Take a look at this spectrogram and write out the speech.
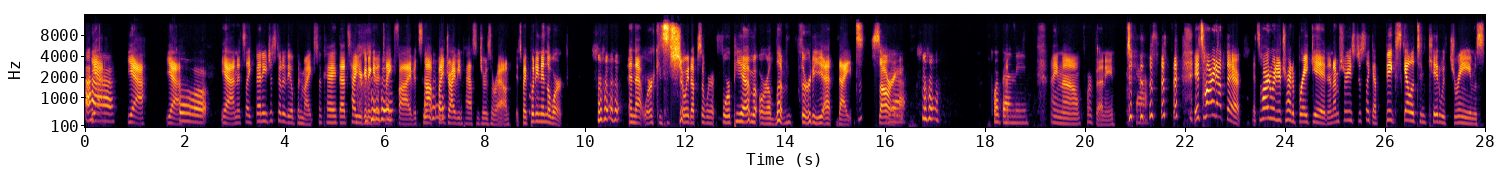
haha. Yeah. Yeah. Yeah. Cool. Yeah, and it's like Benny, just go to the open mics, okay? That's how you're going to get a tight five. It's not by driving passengers around; it's by putting in the work, and that work is showing up somewhere at 4 p.m. or 11:30 at night. Sorry, Yeah. Poor Benny. I know, poor Benny. Yeah. it's hard out there. It's hard when you're trying to break in, and I'm sure he's just like a big skeleton kid with dreams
